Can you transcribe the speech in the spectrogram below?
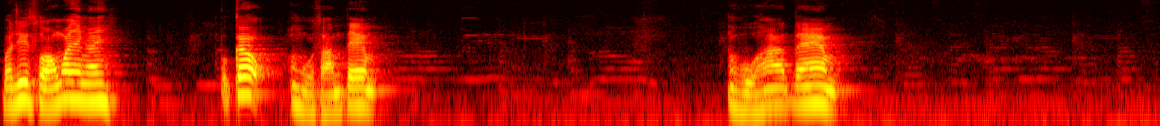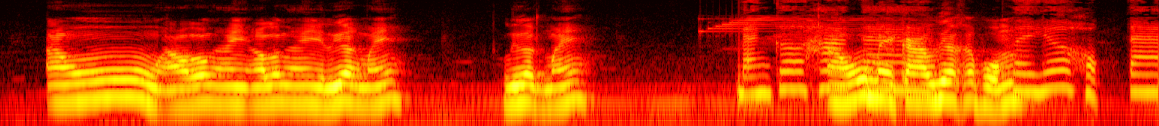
ใบที่สองว่ายังไงป๊อกเก้าโอ้โหสามแต้มโอ้โหห้าแต้ม เอา เอาแล้วไง เอาแล้วไง เลือกไหม เลือกไหม แบงเกอร์ห้าเอาแต้มไม่กล้าเลือกครับผมเพลเยอร์หกแต้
